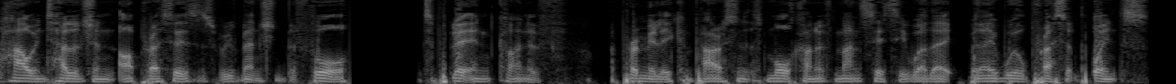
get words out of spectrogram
how intelligent our press is, as we've mentioned before. To put it in kind of a Premier League comparison, it's more kind of Man City where they where they will press at points,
